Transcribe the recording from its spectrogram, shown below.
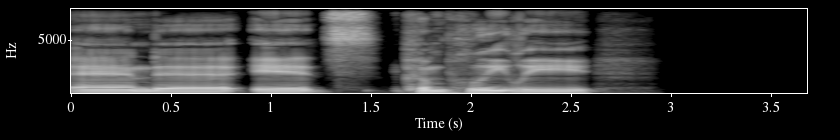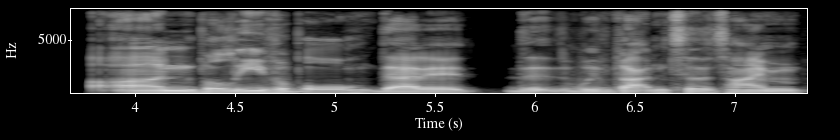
and uh, it's completely unbelievable that it that we've gotten to the time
